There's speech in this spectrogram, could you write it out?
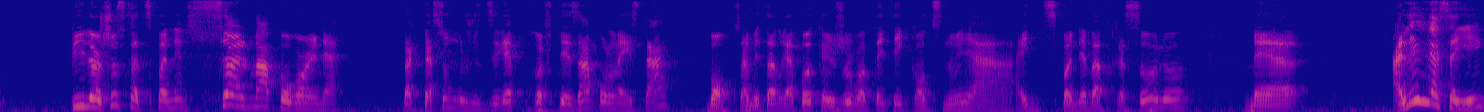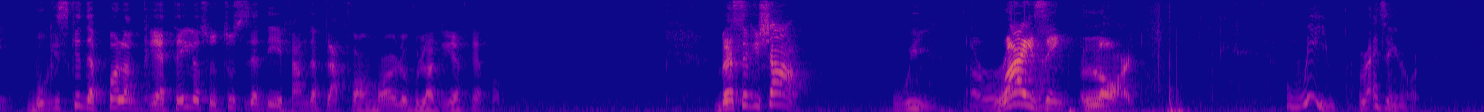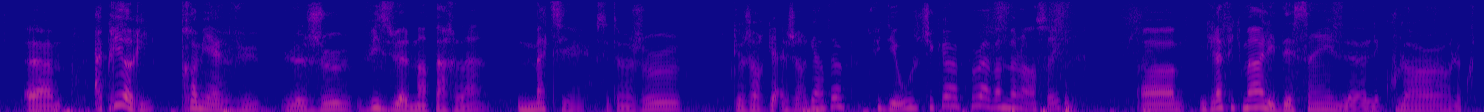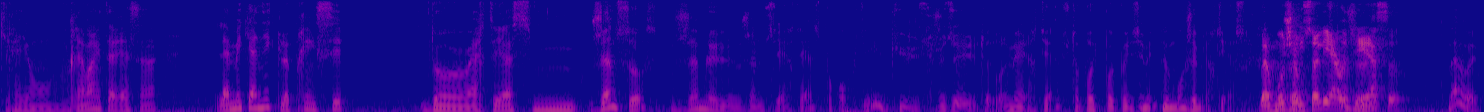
Puis le jeu sera disponible seulement pour un an. Fait que personne, je vous dirais, profitez-en pour l'instant. Bon, ça m'étonnerait pas que le jeu va peut-être être- continuer à être disponible après ça, là. Mais euh, allez l'essayer. Vous risquez de ne pas le regretter, là, surtout si vous êtes des fans de platformer, là, vous ne le regretterez pas. Monsieur Richard, Oui. Rising Lord. Oui, Rising Lord. Euh, a priori, première vue, le jeu visuellement parlant m'attirait. C'est un jeu que je, rega- je regardais un peu de vidéos, je checkais un peu avant de me lancer. Euh, graphiquement, les dessins, le- les couleurs, le coup de crayon, vraiment intéressant. La mécanique, le principe d'un RTS, mm, j'aime ça. J'aime le, le- j'aime les RTS, c'est pas compliqué. Puis, je dis, dois aimer les RTS, t'as pas, pas, pas aimé, mais moi j'aime les RTS. Ben, moi, j'aime ça, les. RTS. ça. Ben oui.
